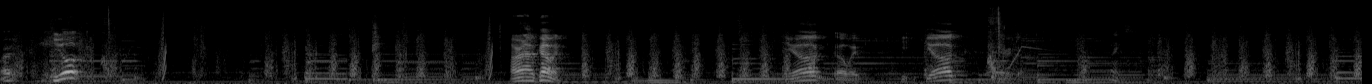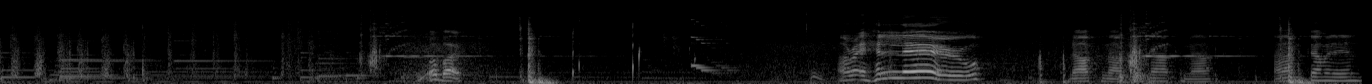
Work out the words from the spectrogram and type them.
Alright, yuck! Alright, I'm coming. Yuck. There we go. Nice. Oh, bye. Alright, hello! Knock, knock, knock, knock. I'm coming in.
